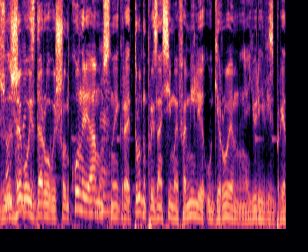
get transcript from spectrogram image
Шон живой, Коннери. здоровый Шон Коннери Амусно да. играет. Труднопроизносимая фамилия у героя Юрия Висбора. Я,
